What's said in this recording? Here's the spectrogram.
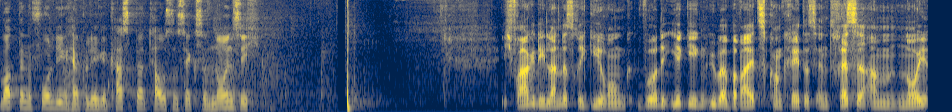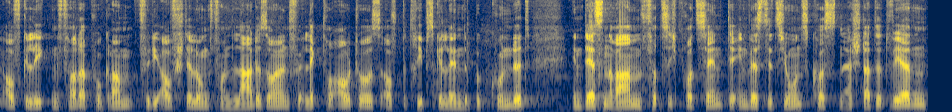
Wortmeldung vorliegen. Herr Kollege Kasper, 1096. Ich frage die Landesregierung, wurde ihr gegenüber bereits konkretes Interesse am neu aufgelegten Förderprogramm für die Aufstellung von Ladesäulen für Elektroautos auf Betriebsgelände bekundet, in dessen Rahmen 40 Prozent der Investitionskosten erstattet werden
